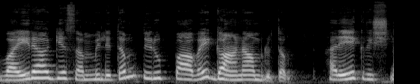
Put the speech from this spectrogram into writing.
వైరాగ్య సమ్మిళితం తిరుప్పావై గానామృతం. హరే కృష్ణ.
